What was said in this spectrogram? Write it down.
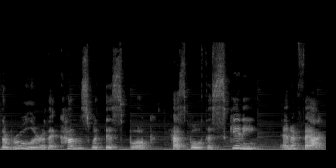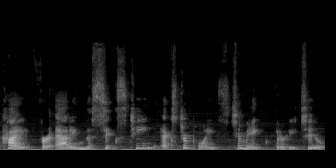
the ruler that comes with this book has both a skinny and a fat kite for adding the 16 extra points to make 32.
